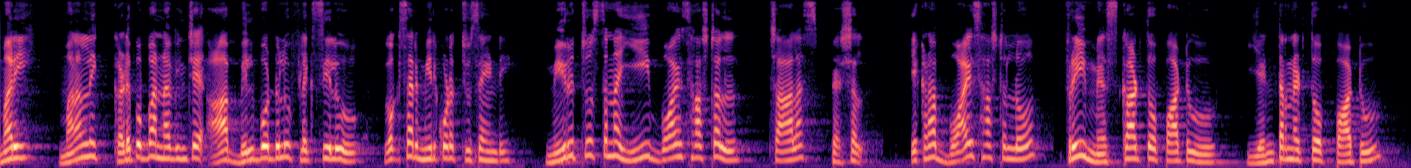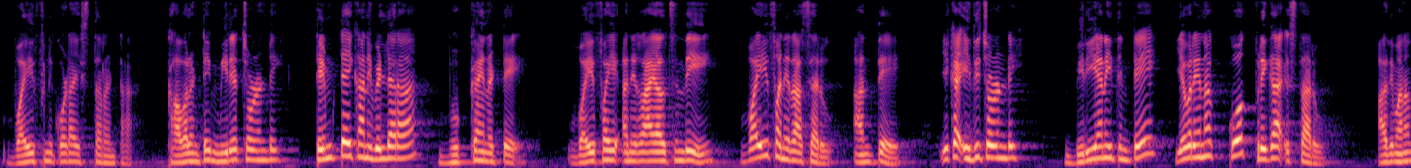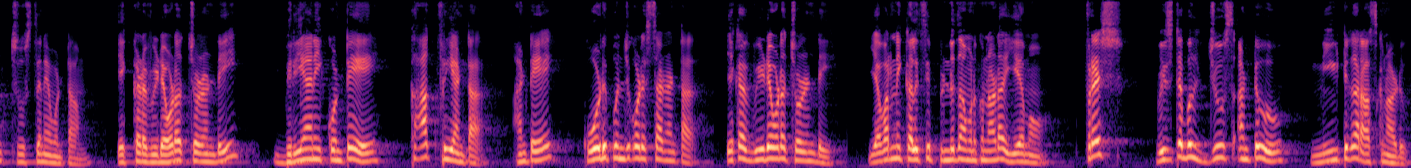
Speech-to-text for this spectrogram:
మరి మనల్ని కడుపుబ్బా నవ్వించే ఆ బిల్ బోర్డులు ఫ్లెక్సీలు ఒకసారి మీరు కూడా చూసేయండి. మీరు చూస్తున్న ఈ బాయ్స్ హాస్టల్ చాలా స్పెషల్ ఇక్కడ బాయ్స్ హాస్టల్లో ఫ్రీ మెస్ కార్డ్తో పాటు ఇంటర్నెట్తో పాటు వైఫ్ని కూడా ఇస్తారంట. కావాలంటే మీరే చూడండి. టెంప్టే కానీ వెళ్ళారా? బుక్ అయినట్టే. వైఫై అని రాయాల్సింది వైఫ్ అని రాశారు. అంతే. ఇక ఇది చూడండి. బిర్యానీ తింటే ఎవరైనా కోక్ ఫ్రీగా ఇస్తారు. అది మనం చూస్తూనే ఉంటాం. ఇక్కడ వీడెవడో చూడండి. బిర్యానీ కొంటే కాక్ ఫ్రీ అంట. అంటే కోడి పుంజు కూడా ఇస్తాడంట. ఇక వీడెవడో చూడండి. ఎవరిని కలిసి పిండుదామనుకున్నాడో ఏమో. ఫ్రెష్ వెజిటబుల్ జ్యూస్ అంటూ నీట్గా రాసుకున్నాడు.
